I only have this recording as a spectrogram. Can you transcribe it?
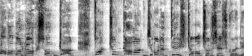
বাবা বলবে, ও সন্তান, তোর জন্য আমার জীবনের তিরিশটা বছর শেষ করে দিয়ে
